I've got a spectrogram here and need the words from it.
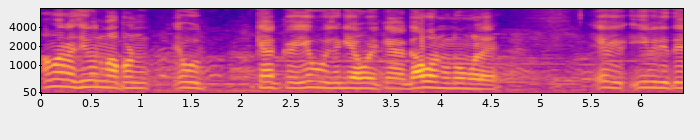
અમારા જીવનમાં પણ એવું ક્યાંક એવું જગ્યા હોય ક્યાંક ગાવાનું ન મળે. એવી એવી રીતે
